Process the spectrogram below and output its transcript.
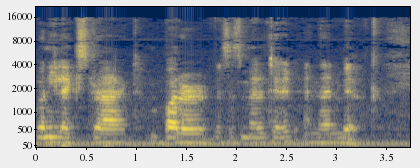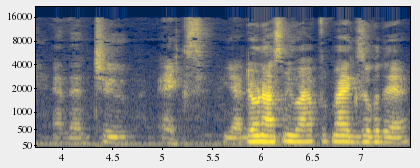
vanilla extract, butter. This is melted, and then milk, and then two eggs. Yeah, don't ask me why I put my eggs over there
